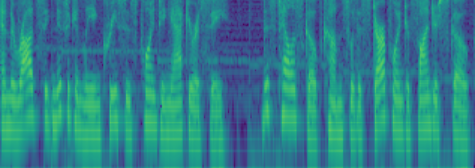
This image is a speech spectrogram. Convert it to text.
and the rod significantly increases pointing accuracy. This telescope comes with a star pointer finder scope,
